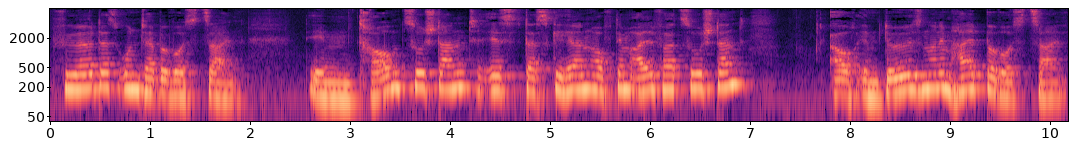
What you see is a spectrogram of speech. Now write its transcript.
für das Unterbewusstsein. Im Traumzustand ist das Gehirn auf dem Alpha-Zustand auch im Dösen und im Halbbewusstsein.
